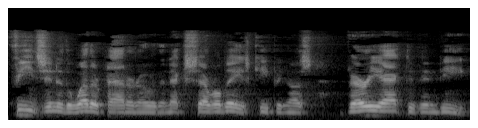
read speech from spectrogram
feeds into the weather pattern over the next several days, keeping us very active indeed.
